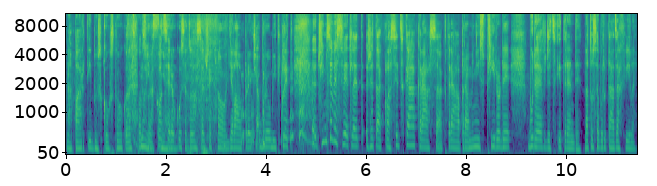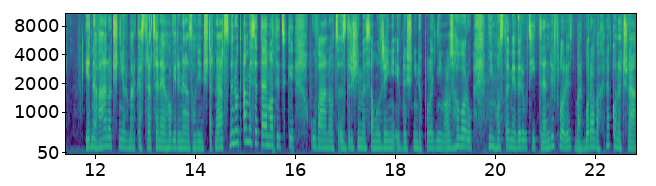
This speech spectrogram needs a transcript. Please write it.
na pár týdnů zkousnou, konec konců no, na konci roku se to zase všechno dělá pryč a budou mít klid. Čím si vysvětlit, že ta klasická krása, která pramení z přírody, bude vždycky trendy? Na to se budu ptát za chvíli. Jedna vánoční od Marka Straceného v 11 hodin 14 minut a my se tematicky u Vánoc zdržíme samozřejmě i v dnešním dopoledním rozhovoru. Mým hostem je vedoucí trendy florist Barbara Vachna Konečná.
